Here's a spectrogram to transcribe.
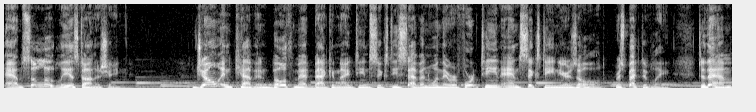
absolutely astonishing. Jo and Kevin both met back in 1967 when they were 14 and 16 years old, respectively. To them,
